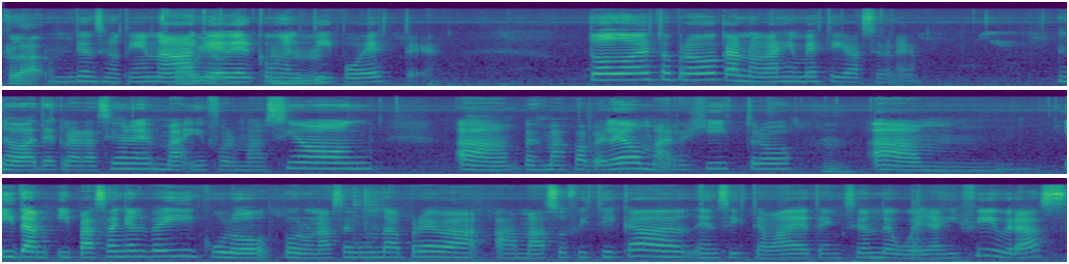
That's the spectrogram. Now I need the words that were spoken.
Claro. ¿Entiendes? No tiene nada que ver con el tipo este. Todo esto provoca nuevas investigaciones, nuevas declaraciones, más información, ah, pues más papeleo, más registro. Mm. am, y, pasan el vehículo por una segunda prueba ah, más sofisticada en sistema de detención de huellas y fibras.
